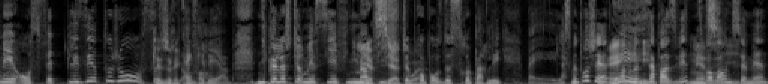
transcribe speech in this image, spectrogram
mais on se fait plaisir toujours. Ça, c'est agréable. Nicolas, je te remercie infiniment. Merci puis je te propose de se reparler ben, la semaine prochaine. Ça passe vite. Tu vas voir une semaine.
